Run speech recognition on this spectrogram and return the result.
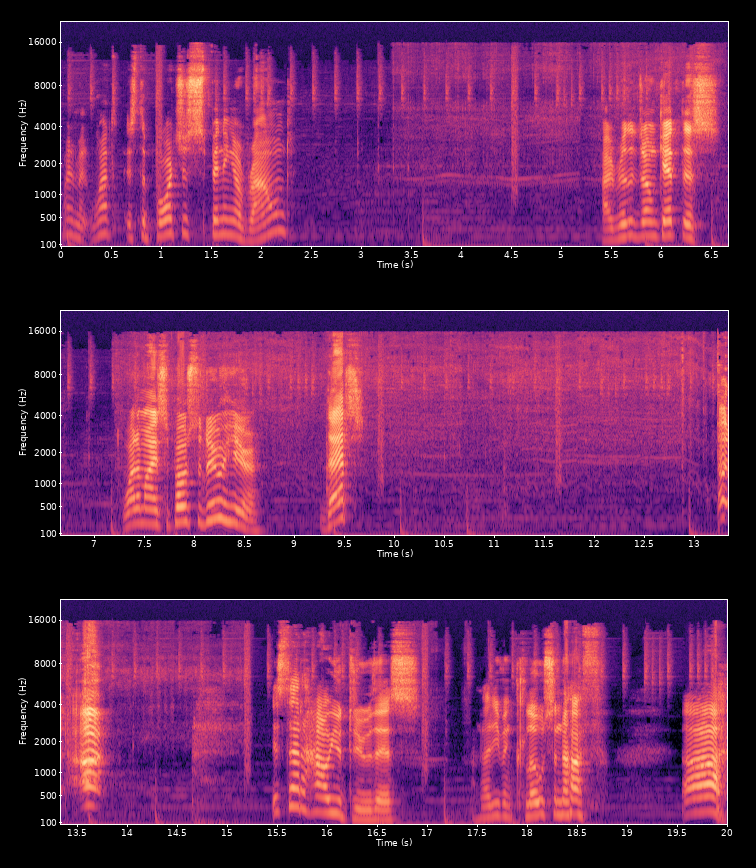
Wait a minute, what? Is the board just spinning around? I really don't get this. What am I supposed to do here? That? Uh, uh. Is that how you do this? I'm not even close enough. Ah.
